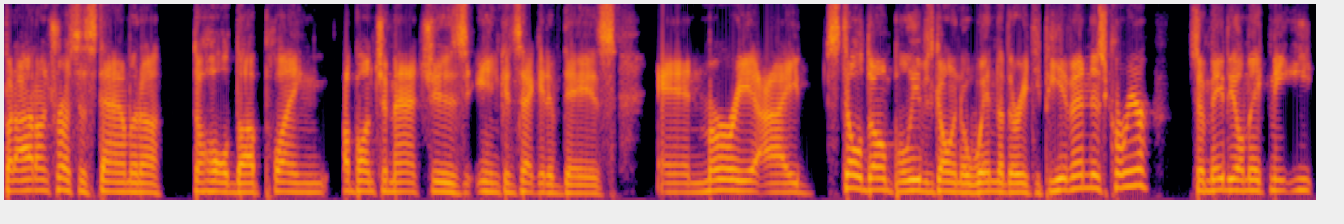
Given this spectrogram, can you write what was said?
but I don't trust his stamina to hold up playing a bunch of matches in consecutive days. And Murray, I still don't believe is going to win another ATP event in his career. So maybe he'll make me eat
